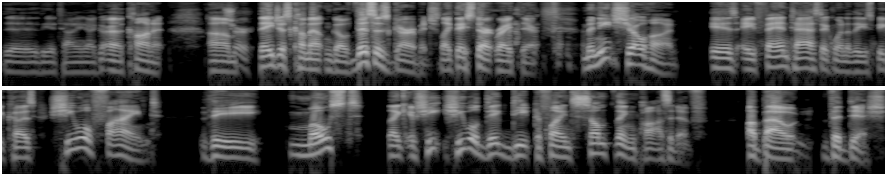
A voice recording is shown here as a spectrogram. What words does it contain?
The the Italian guy uh, um Sure. they just come out and go this is garbage. Like they start right there. Maneet Chauhan is a fantastic one of these because she will find the most like if she she will dig deep to find something positive about the dish.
